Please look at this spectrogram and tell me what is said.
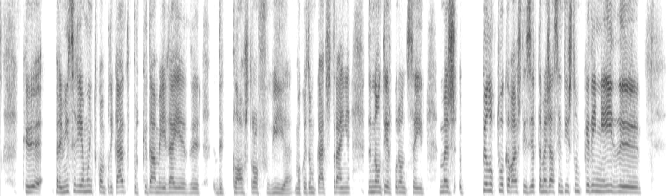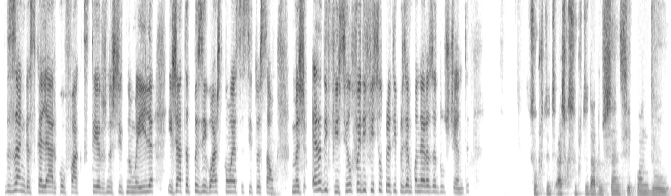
que para mim seria muito complicado porque dá-me a ideia de, de, claustrofobia, uma coisa um bocado estranha de não ter por onde sair. Mas pelo que tu acabaste de dizer, também já sentiste um bocadinho aí de, de zanga, se calhar, com o facto de teres nascido numa ilha e já te apaziguaste com essa situação. Mas era difícil? Foi difícil para ti, por exemplo, quando eras adolescente? Sobretudo, acho que sobretudo a adolescência, quando,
